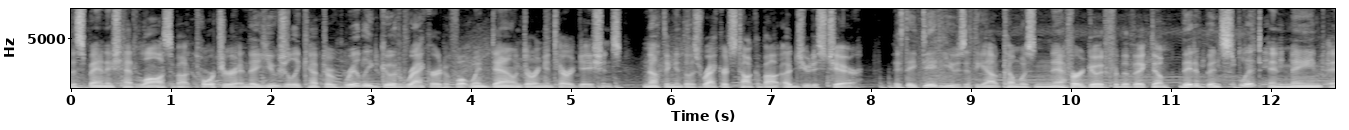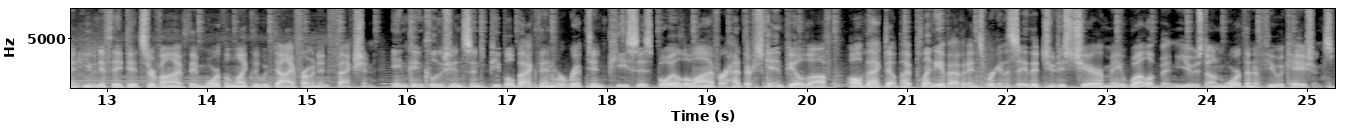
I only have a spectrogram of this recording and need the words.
The Spanish had laws about torture, and they usually kept a really good record of what went down during interrogations. Nothing in those records talk about a Judas chair. If they did use it, the outcome was never good for the victim. They'd have been split and maimed, and even if they did survive, they more than likely would die from an infection. In conclusion, since people back then were ripped in pieces, boiled alive, or had their skin peeled off, all backed up by plenty of evidence, we're going to say the Judas chair may well have been used on more than a few occasions.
